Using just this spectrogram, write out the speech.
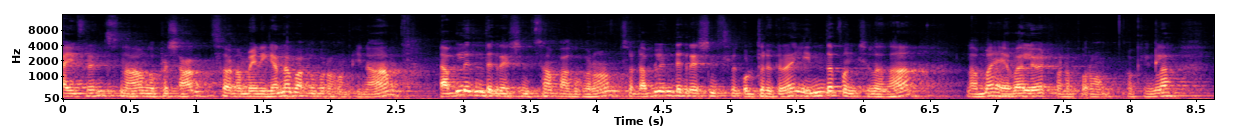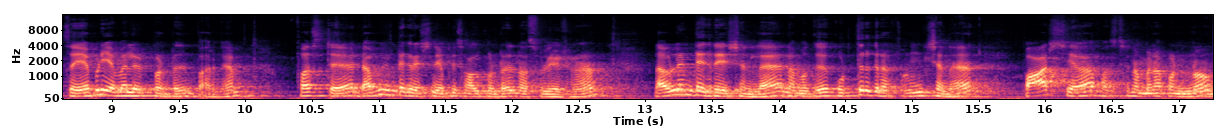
ஹை ஃப்ரெண்ட்ஸ் நான் உங்கள் பிரசாந்த். ஸோ நம்ம இன்றைக்கி என்ன பார்க்க போகிறோம் அப்படின்னா டபுள் இன்டெகிரேஷன்ஸ் தான் பார்க்க போகிறோம் ஸோ டபுள் இன்டெகிரேஷன்ஸில் கொடுத்துருக்கிற இந்த ஃபங்க்ஷனை தான் நம்ம எவாலுவேட் பண்ண போகிறோம் ஓகேங்களா ஸோ எப்படி எவாலுவேட் பண்ணுறதுன்னு பாருங்கள் ஃபஸ்ட்டு டபுள் இன்டெகிரேஷன் எப்படி சால்வ் பண்ணுறது நான் சொல்லிடுறேன். டபுள் இன்டெகிரேஷனில் நமக்கு கொடுத்துருக்கிற ஃபங்க்ஷனை பார்ஷியலாக ஃபஸ்ட்டு நம்ம என்ன பண்ணணும்?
